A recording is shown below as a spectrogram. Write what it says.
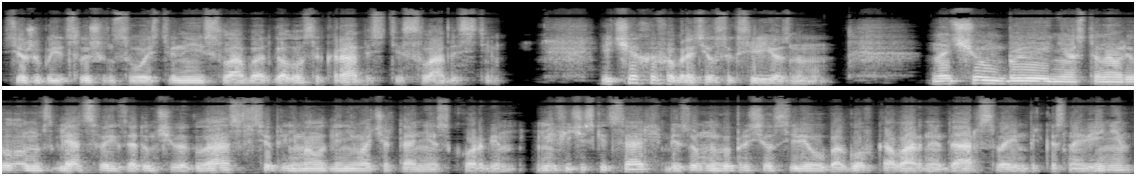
все же будет слышен свойственный и слабый отголосок радости, сладости. И Чехов обратился к серьезному. На чем бы ни останавливал он взгляд своих задумчивых глаз, все принимало для него очертания скорби. Мифический царь безумно выпросил себе у богов коварный дар своим прикосновением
